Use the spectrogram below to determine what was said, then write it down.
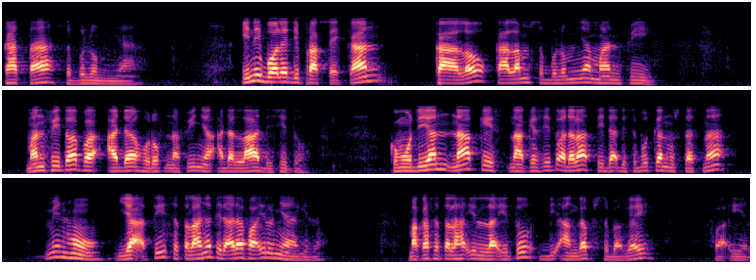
kata sebelumnya. Ini boleh dipraktekkan kalau kalam sebelumnya manfi. Manfi itu apa? Ada huruf nafinya, ada la di situ. Kemudian nakis. Nakis itu adalah tidak disebutkan mustasna minhu. Ya'ti setelahnya tidak ada fa'ilnya gitu. Maka setelah illa itu dianggap sebagai fa'il.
